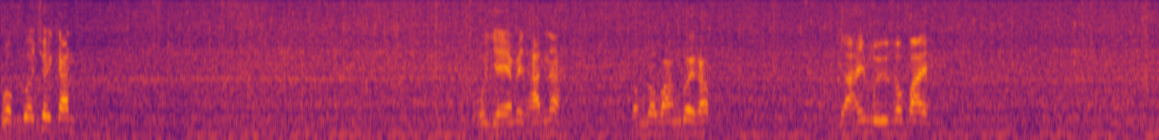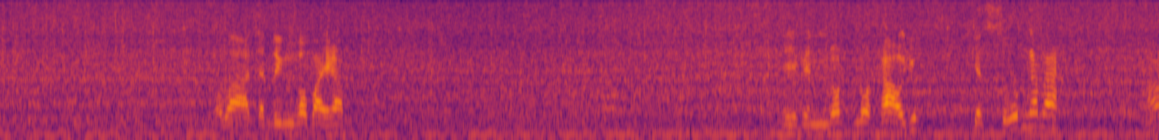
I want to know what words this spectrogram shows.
ร่วมด้วยช่วยกัน โอ้ยแย่ไม่ทันนะ ต้องระวังด้วยครับ อย่าให้มือเข้าไป เพราะว่าจะดึงเข้าไปครับ นี่เป็นรถนวดข้าวยุค70 ครับนะอะ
